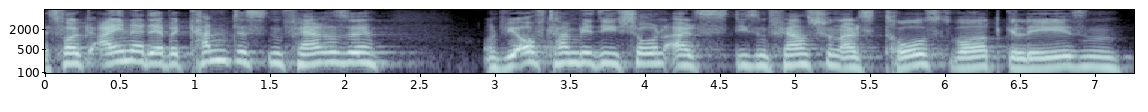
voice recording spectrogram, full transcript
Es folgt einer der bekanntesten Verse, und wie oft haben wir die schon als, diesen Vers schon als Trostwort gelesen,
